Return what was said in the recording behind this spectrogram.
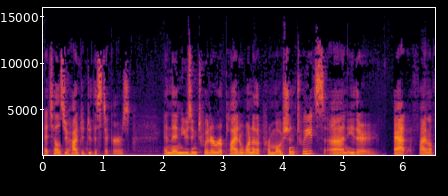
It tells you how to do the stickers. And then using Twitter, reply to one of the promotion tweets on either at Final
